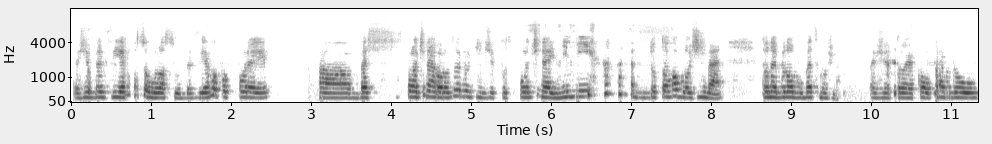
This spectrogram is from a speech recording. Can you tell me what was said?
takže bez jeho souhlasu, bez jeho podpory a bez společného rozhodnutí, že to společné nyní do toho vložíme, to nebylo vůbec možné. Takže to jako opravdu,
